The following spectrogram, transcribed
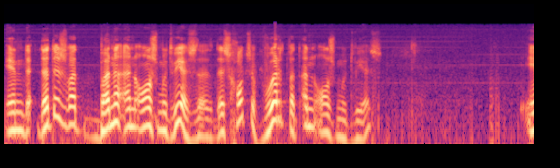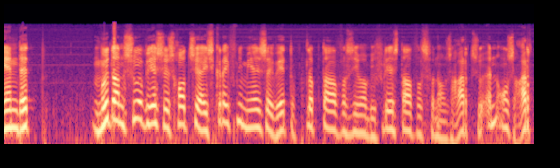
En dit is wat binnen in ons moet wees, dit is Godse woord wat in ons moet wees, en dit moet dan so wees soos God sê, hy skryf nie meer sy wet op kliptafels nie, maar op die vleestafels van ons hart, so in ons hart,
